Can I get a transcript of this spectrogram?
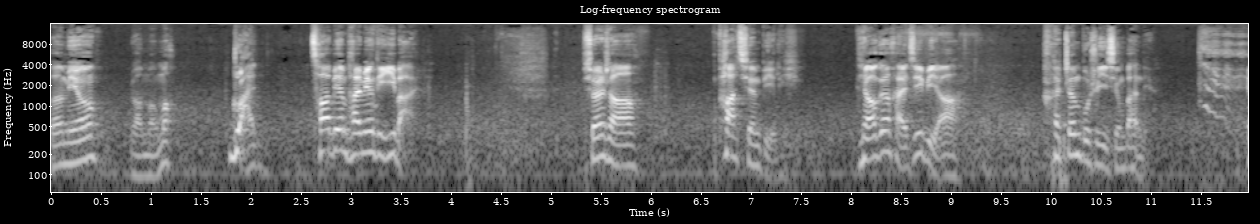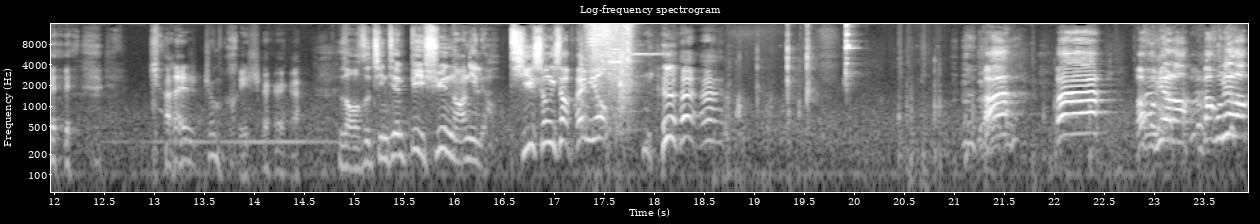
本名阮萌萌，阮，擦边排名第一百，悬赏八千比例。你要跟海基比啊，还真不是一星半点。原来是这么回事儿啊！老子今天必须拿你俩提升一下排名。哎 哎！把火灭了！把火灭了！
